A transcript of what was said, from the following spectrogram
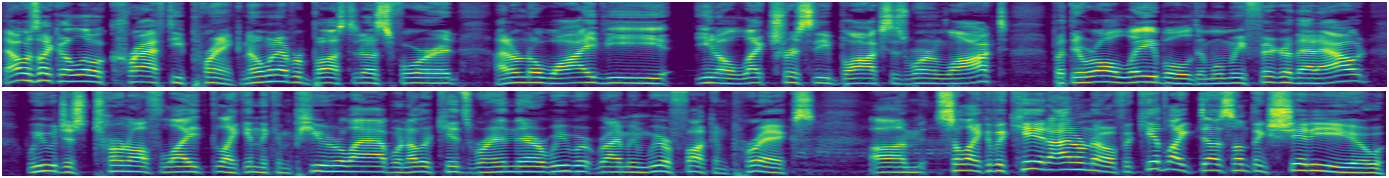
That was like a little crafty prank. No one ever busted us for it. I don't know why the you know electricity boxes weren't locked, but they were all labeled. And when we figured that out, we would just turn off light like in the computer lab when other kids were in there. We were, I mean, we were fucking pricks. Um, so like if a kid, I don't know, if a kid like does something shitty to you,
